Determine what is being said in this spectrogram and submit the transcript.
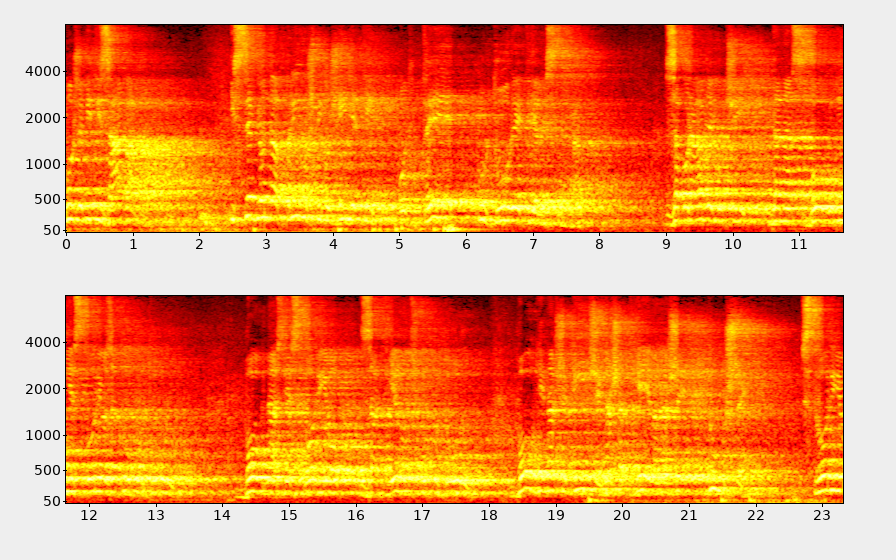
može biti zabavno. I sebi onda priuštimo živjeti od te kulture tjelesnika zaboravljajući da nas Bog nije stvorio za tu kulturu. Bog nas je stvorio za djeločnu kulturu. Bog je naše biće, naša tijela, naše duše stvorio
